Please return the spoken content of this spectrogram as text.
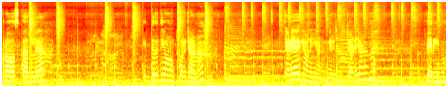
ਕ੍ਰਾਸ ਕਰ ਲਿਆ। ਇੱਧਰ ਦੀ ਹੁਣ ਉੱਪਰ ਜਾਣਾ। ਚੜਿਆ ਕਿਉਂ ਨਹੀਂ ਜਾਣਾ? ਮੇਰੇ ਤੋਂ ਚੜ ਜਾਣਾ ਮੈਂ। ਤੇਰੀ ਨੂੰ।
